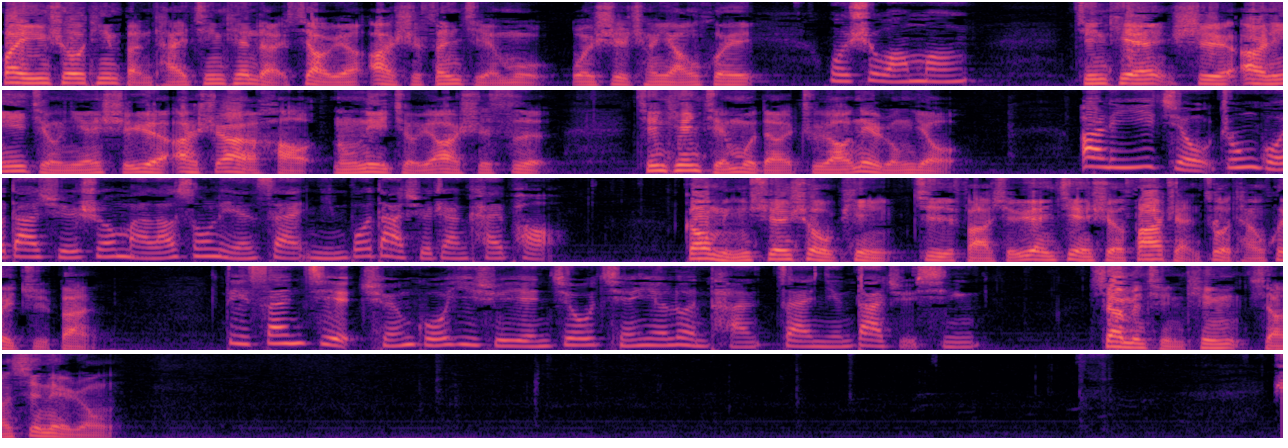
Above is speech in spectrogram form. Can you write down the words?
欢迎收听本台今天的校园二十分节目，我是陈阳辉，我是王萌。今天是二零一九年十月二十二号，农历九月二十四。今天节目的主要内容有：二零一九中国大学生马拉松联赛宁波大学站开跑；高明轩受聘暨法学院建设发展座谈会举办。第三届全国医学研究前沿论坛在宁大举行。下面请听详细内容。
